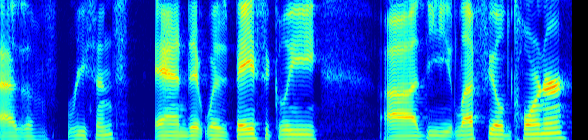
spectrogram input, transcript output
as of recent. And it was basically uh, the left field corner.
